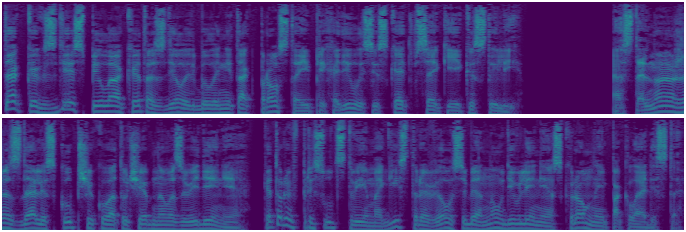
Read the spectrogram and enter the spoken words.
так как здесь пилак это сделать было не так просто и приходилось искать всякие костыли. Остальное же сдали скупщику от учебного заведения, который в присутствии магистра вел себя на удивление скромно и покладисто.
